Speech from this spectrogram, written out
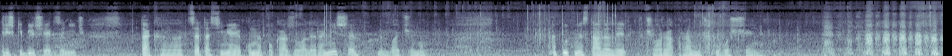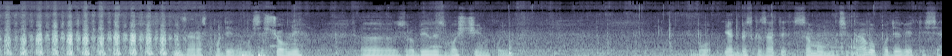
трішки більше, як за ніч. Так, е, це та сім'я, яку ми показували раніше. Ми бачимо. А тут ми ставили вчора рамочку вощини. І зараз подивимося, що вони зробили з вощинкою. Бо, як би сказати, самому цікаво подивитися.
